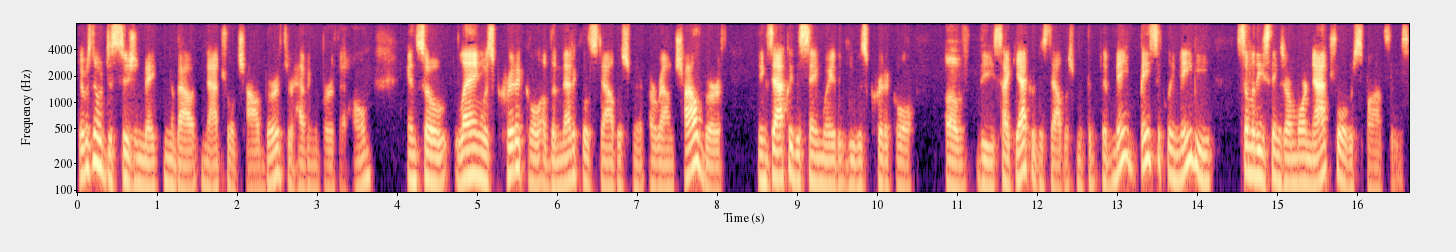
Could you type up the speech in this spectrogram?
There was no decision making about natural childbirth or having a birth at home. And so Laing was critical of the medical establishment around childbirth in exactly the same way that he was critical of the psychiatric establishment that, that may basically maybe some of these things are more natural responses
